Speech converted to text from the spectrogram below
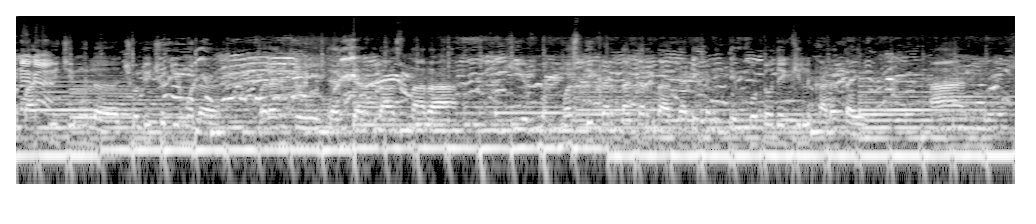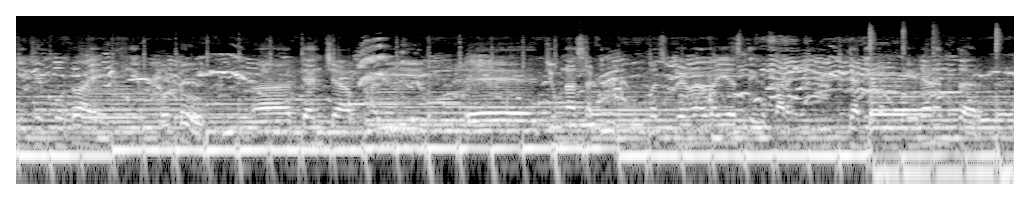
पाचवीची मुलं छोटी छोटी मुलं परंतु त्यांच्यातला असणारा ही मस्ती करता करता त्या ठिकाणी ते फोटो देखील काढत आहेत आणि हे जे फोटो आहेत हे फोटो त्यांच्या जीवनासाठी खूपच प्रेरणादायी असतील कारण त्या ठिकाणी गेल्यानंतर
